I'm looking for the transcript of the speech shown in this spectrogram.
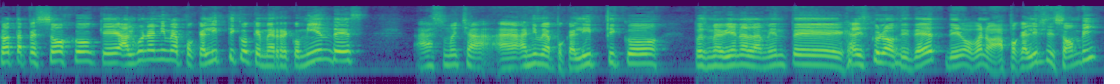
JP Sojo que algún anime apocalíptico que me recomiendes. Ah, su mecha, anime apocalíptico. Pues me viene a la mente High School of the Dead. Digo, bueno, Apocalipsis Zombie.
